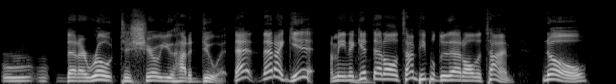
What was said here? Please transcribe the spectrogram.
that I wrote to show you how to do it. That that I get. I mean, I get that all the time. People do that all the time. No,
